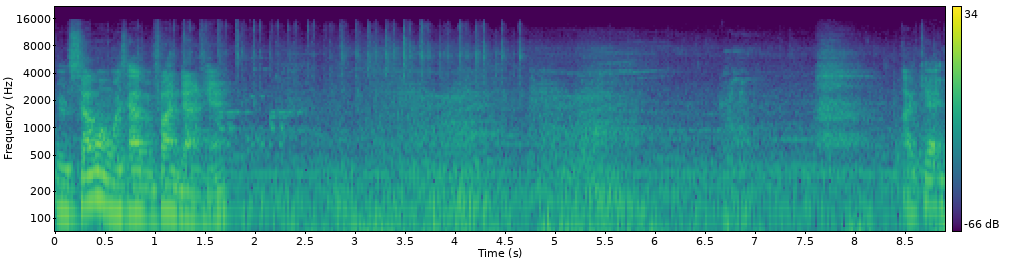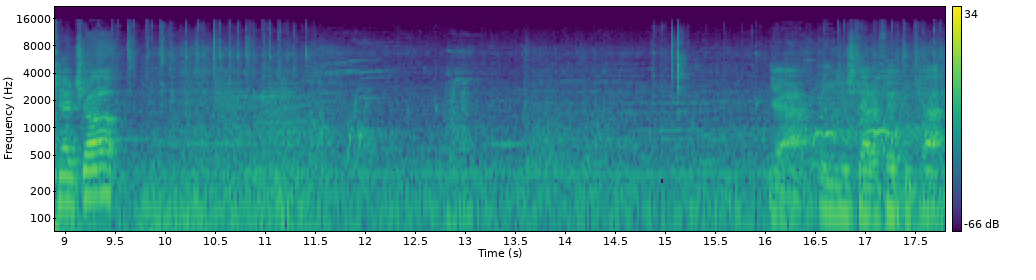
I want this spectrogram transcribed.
If someone was having fun down here. Can't catch up. Yeah, you just got a 50 cat.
